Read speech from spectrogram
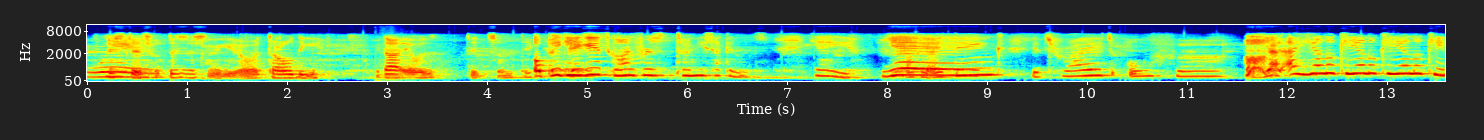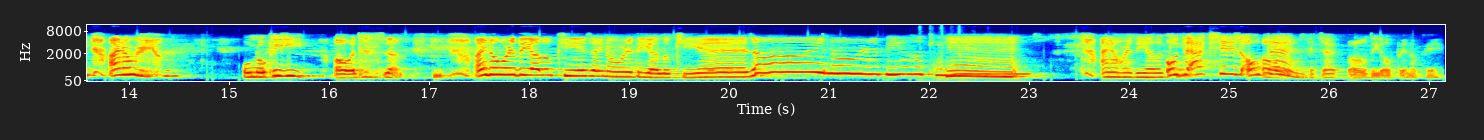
What's this? Wait. What does this need? Oh, it's already. I thought it was did something. Oh, Piggy. Piggy, it's gone for 20 seconds. Yay. Yay. Okay, I think it's right over. Yeah. a yellow key, yellow key, yellow key. I know where yellow. Oh no, Piggy. Oh, is not 50. I know where the yellow key is. I know where the yellow key is. I know where the yellow key Hmm. is. I know where the yellow key Oh, the exit is Oh, open. wait, it's uh, already open. Okay.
